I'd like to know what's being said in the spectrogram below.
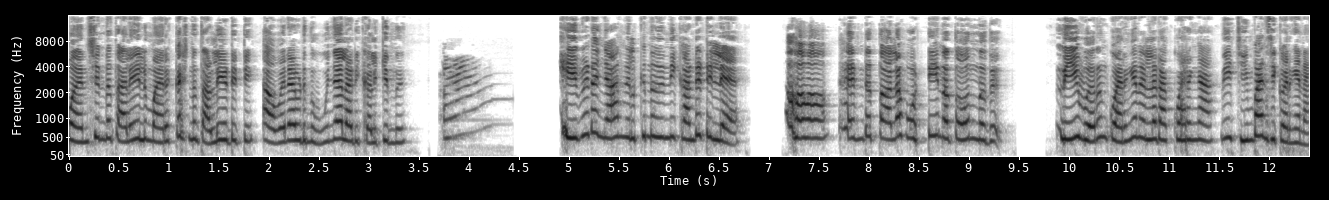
മനുഷ്യന്റെ തലയിൽ മരക്കഷ്ണം തള്ളിയിട്ടിട്ട് അവൻ അവിടുന്ന് ഊഞ്ഞാലാടി കളിക്കുന്നു. ഇവിടെ ഞാൻ നിൽക്കുന്നത് നീ കണ്ടിട്ടില്ലേ? ഓ എന്റെ തല പൊട്ടിയെന്നാ തോന്നുന്നത്. നീ വെറും കുരങ്ങനല്ലടാ കുരങ്ങ. നീ ചിമ്പാൻസി കുരങ്ങനാ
